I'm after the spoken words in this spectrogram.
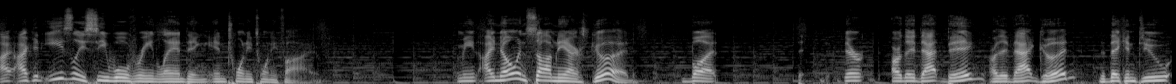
I, I could easily see Wolverine landing in 2025. I mean, I know Insomniac's good, but they're are they that big? Are they that good that they can do?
